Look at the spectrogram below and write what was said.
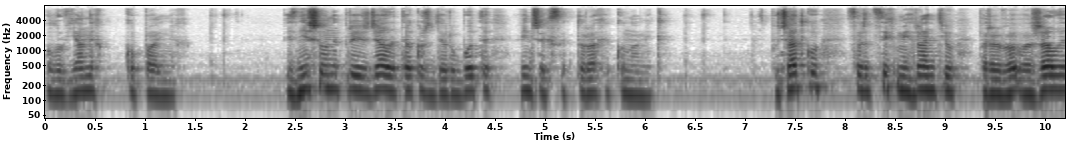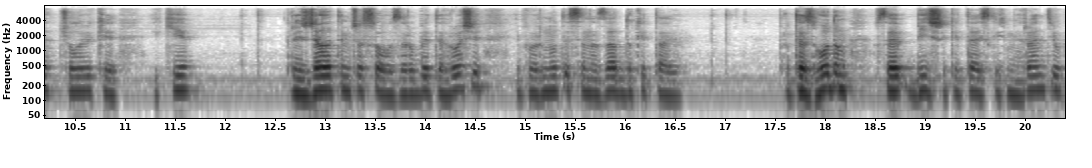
олов'яних копальнях. Пізніше вони приїжджали також для роботи в інших секторах економіки. Спочатку серед цих мігрантів переважали чоловіки, які приїжджали тимчасово заробити гроші і повернутися назад до Китаю. Проте згодом все більше китайських мігрантів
